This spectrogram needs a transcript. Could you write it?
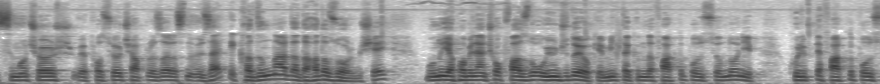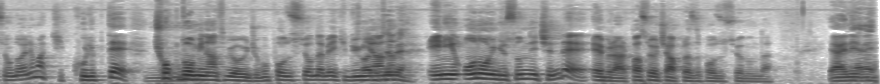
smoçör ve pasör çaprazı arasında özellikle kadınlarda daha da zor bir şey. Bunu yapabilen çok fazla oyuncu da yok. Ya milli takımda farklı pozisyonda oynayıp kulüpte farklı pozisyonda oynamak ki kulüpte çok dominant bir oyuncu. Bu pozisyonda belki dünyanın tabii. en iyi 10 oyuncusunun içinde Ebrar pasör çaprazı pozisyonunda. Yani Evet.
